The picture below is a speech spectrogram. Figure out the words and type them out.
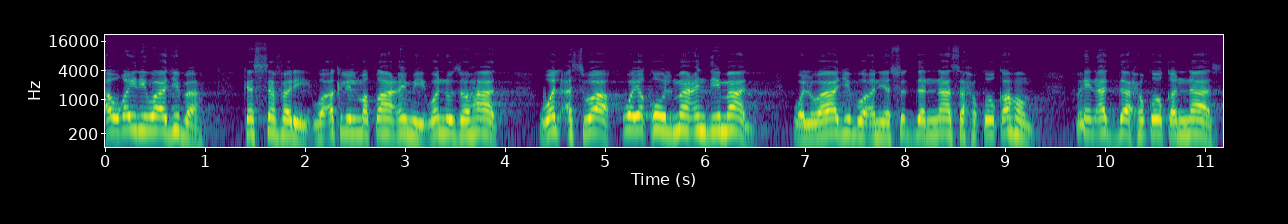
أو غير واجبة كالسفر وأكل المطاعم والنزهات والأسواق ويقول ما عندي مال. والواجب أن يسد الناس حقوقهم فإن أدى حقوق الناس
